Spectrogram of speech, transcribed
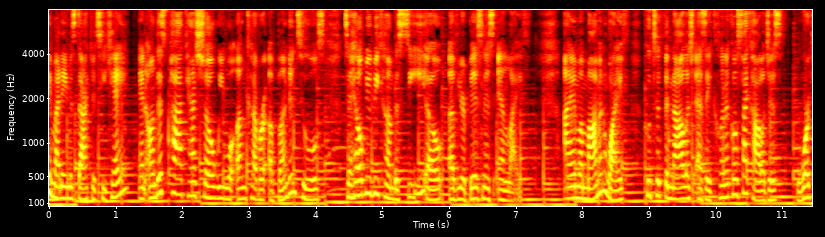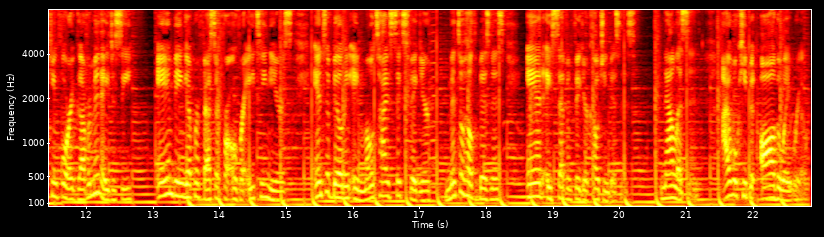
Hey, my name is Dr. TK, and on this podcast show, we will uncover abundant tools to help you become the CEO of your business and life. I am a mom and wife who took the knowledge as a clinical psychologist, working for a government agency, and being a professor for over 18 years into building a multi six figure mental health business and a seven figure coaching business. Now, listen, I will keep it all the way real.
